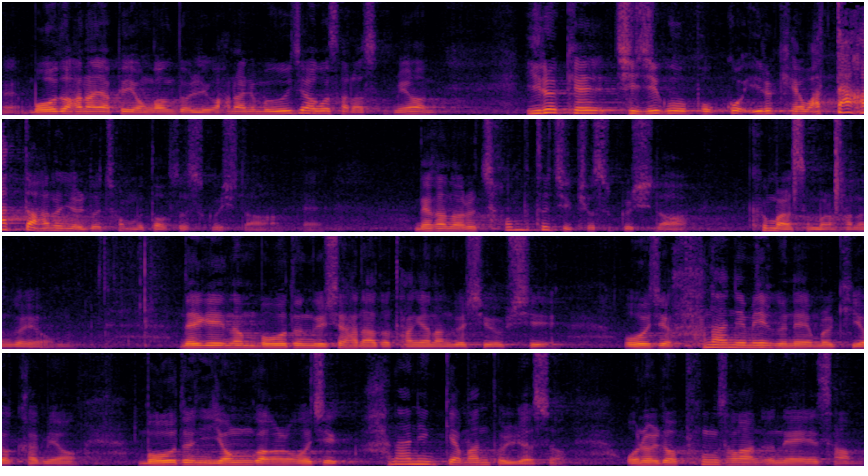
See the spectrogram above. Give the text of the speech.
예, 모두 하나님 앞에 영광 돌리고 하나님을 의지하고 살았으면 이렇게 지지고 볶고 이렇게 왔다 갔다 하는 일도 처음부터 없었을 것이다. 예, 내가 너를 처음부터 지켰을 것이다. 그 말씀을 하는 거예요. 내게 있는 모든 것이 하나도 당연한 것이 없이 오직 하나님의 은혜임을 기억하며 모든 영광을 오직 하나님께만 돌려서 오늘도 풍성한 은혜의 삶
